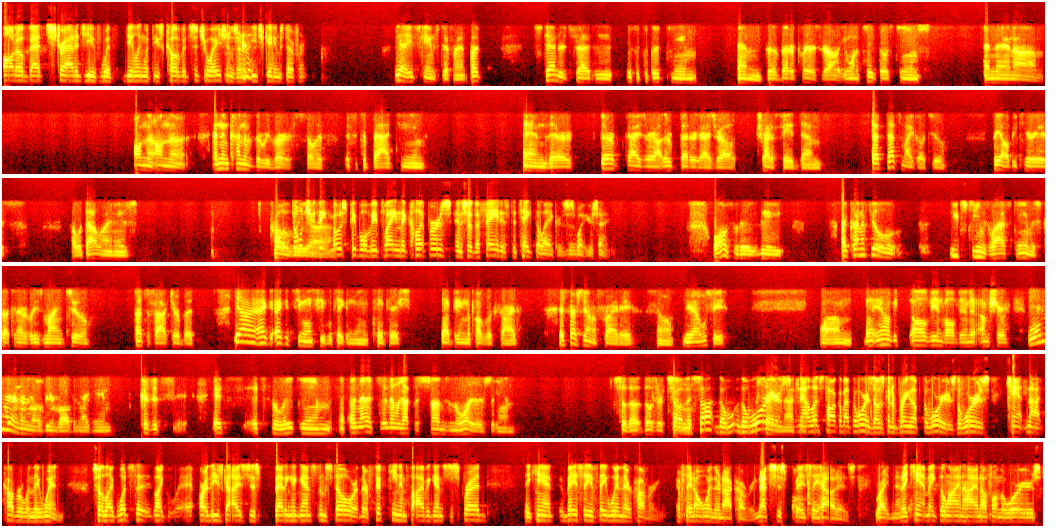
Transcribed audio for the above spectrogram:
auto bet strategy with dealing with these COVID situations, or each game's different? Yeah, each game's different, but standard strategy. If it's a good team and the better players are out, you want to take those teams, and then um, on the on the and then kind of the reverse. So if if it's a bad team and their their guys are out, their better guys are out, try to fade them. That that's my go-to. But yeah, I'll be curious uh, what that line is. Probably. well, don't you uh, think most people will be playing the Clippers, and so the fate is to take the Lakers, is what you're saying? Well, also they they, I kind of feel each team's last game is stuck in everybody's mind too. That's a factor, but yeah, I, I could see most people taking the Clippers, that being the public side, especially on a Friday. So yeah, we'll see. Um, but yeah, I'll be I'll be involved in it. I'm sure. One way or another, I'll be involved in that game because it's it's it's the late game, and then it's and then we got the Suns and the Warriors again. So th- those are two. So the Sun, the the Warriors. Now let's talk about the Warriors. I was going to bring up the Warriors. The Warriors can't not cover when they win. So like, what's the like? Are these guys just betting against them still, or they're 15 and five against the spread? They can't. Basically, if they win, they're covering. If they don't win, they're not covering. That's just basically how it is right now. They can't make the line high enough on the Warriors.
